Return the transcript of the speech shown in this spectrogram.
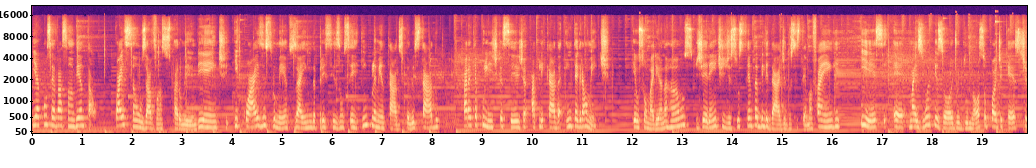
e a conservação ambiental. Quais são os avanços para o meio ambiente e quais instrumentos ainda precisam ser implementados pelo Estado para que a política seja aplicada integralmente? Eu sou Mariana Ramos, gerente de sustentabilidade do sistema FAENG, e esse é mais um episódio do nosso podcast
